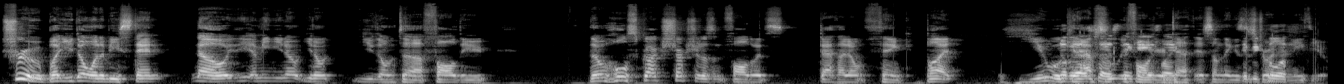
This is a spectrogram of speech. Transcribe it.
True, but you don't want to be stand. No, I mean you don't. You don't. You don't uh, fall to. The whole stru- structure doesn't fall to its death. I don't think, but you will No, but can that's what I was absolutely fall to your like, death if something is it'd be destroyed cool if- you.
